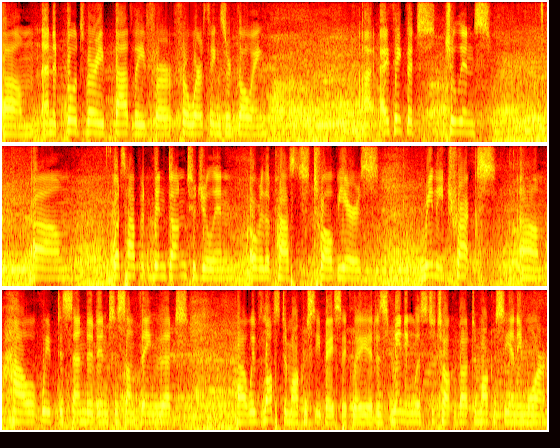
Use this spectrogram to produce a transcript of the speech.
Um, and it bodes very badly for, for where things are going. I, I think that Julian's um, what's happened, been done to Julian over the past 12 years really tracks um, how we've descended into something that uh, we've lost democracy basically. It is meaningless to talk about democracy anymore.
